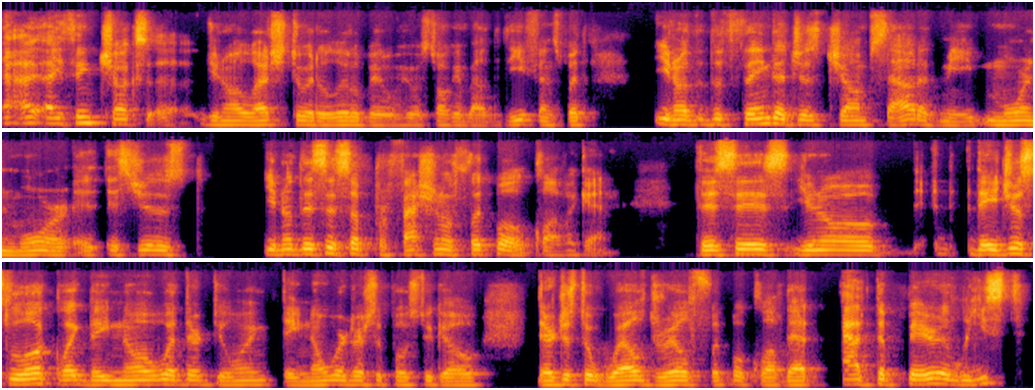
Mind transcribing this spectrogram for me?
I, I think Chuck's uh, you know alleged to it a little bit when he was talking about the defense, but you know the, the thing that just jumps out at me more and more is, is just you know this is a professional football club again. This is you know they just look like they know what they're doing. They know where they're supposed to go. They're just a well drilled football club that at the very least,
